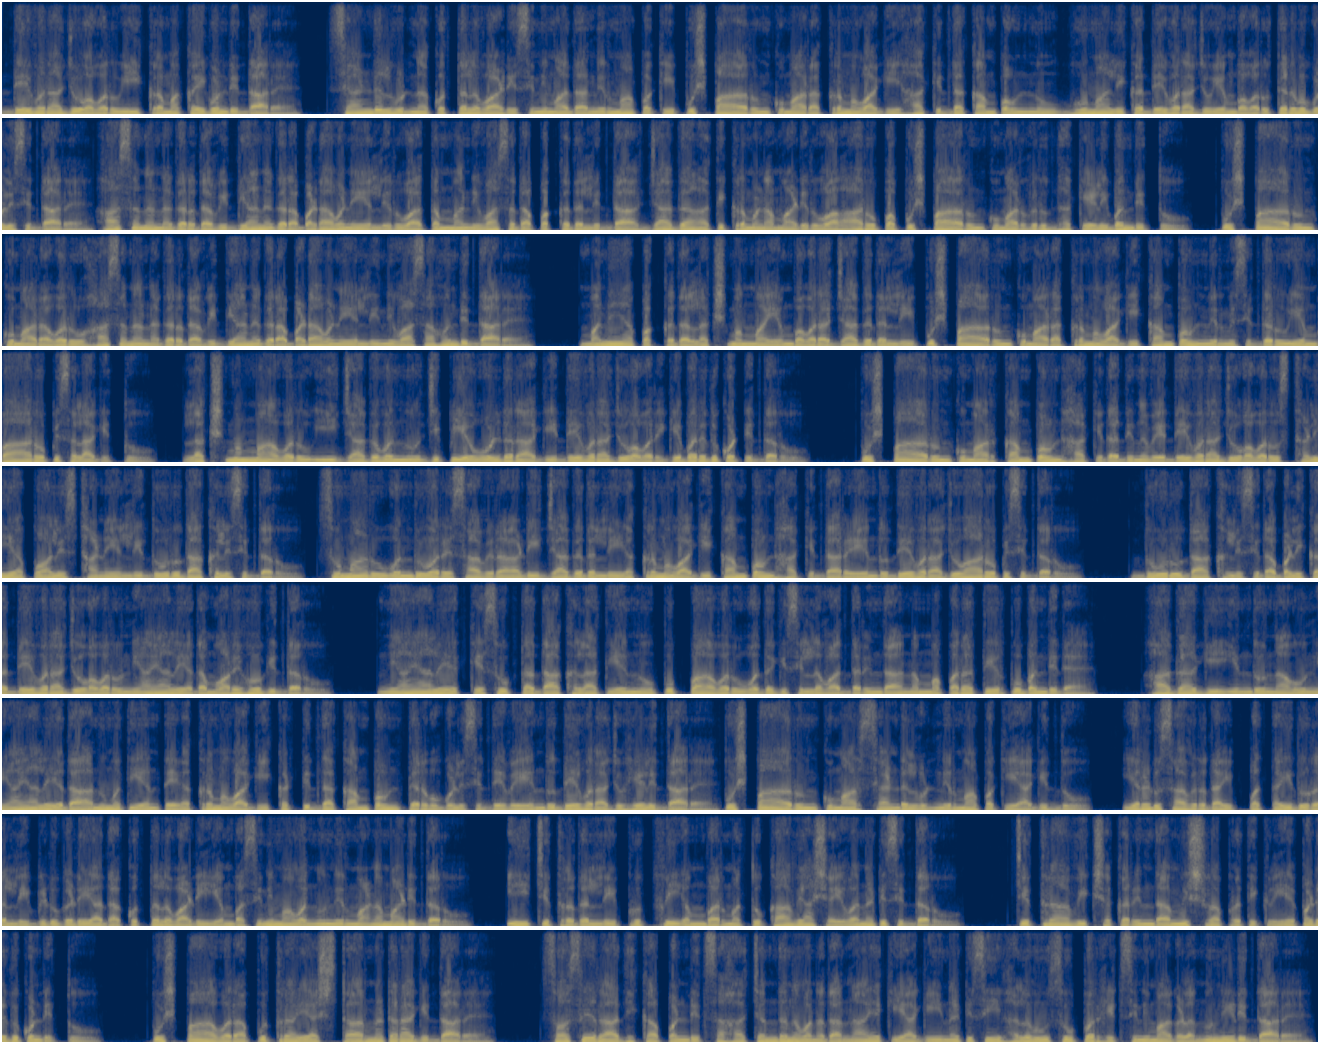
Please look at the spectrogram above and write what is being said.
ದೇವರಾಜು ಅವರು ಈ ಕ್ರಮ ಕೈಗೊಂಡಿದ್ದಾರೆ. ಸ್ಯಾಂಡಲ್ವುಡ್ನ ಕೊತ್ತಲವಾಡಿ ಸಿನಿಮಾದ ನಿರ್ಮಾಪಕಿ ಪುಷ್ಪಾ ಅರುಣ್ ಕುಮಾರ್ ಅಕ್ರಮವಾಗಿ ಹಾಕಿದ್ದ ಕಾಂಪೌಂಡ್ನು ಭೂಮಾಲಿಕ ದೇವರಾಜು ಎಂಬವರು ತೆರವುಗೊಳಿಸಿದ್ದಾರೆ. ಹಾಸನ ನಗರದ ವಿದ್ಯಾನಗರ ಬಡಾವಣೆಯಲ್ಲಿರುವ ತಮ್ಮ ನಿವಾಸದ ಪಕ್ಕದಲ್ಲಿದ್ದ ಜಾಗ ಅತಿಕ್ರಮಣ ಮಾಡಿರುವ ಆರೋಪ ಪುಷ್ಪಾ ಅರುಣ್ ಕುಮಾರ್ ವಿರುದ್ಧ ಕೇಳಿ ಬಂದಿತ್ತು. ಪುಷ್ಪಾ ಅರುಣ್ ಕುಮಾರ್ ಅವರು ಹಾಸನ ನಗರದ ವಿದ್ಯಾನಗರ ಬಡಾವಣೆಯಲ್ಲಿ ನಿವಾಸ ಹೊಂದಿದ್ದಾರೆ. ಮನೆಯ ಪಕ್ಕದ ಲಕ್ಷ್ಮಮ್ಮ ಎಂಬವರ ಜಾಗದಲ್ಲಿ ಪುಷ್ಪಾ ಅರುಣ್ ಕುಮಾರ್ ಅಕ್ರಮವಾಗಿ ಕಾಂಪೌಂಡ್ ನಿರ್ಮಿಸಿದ್ದರು ಎಂಬ ಆರೋಪಿಸಲಾಗಿತ್ತು. ಲಕ್ಷ್ಮಮ್ಮ ಅವರು ಈ ಜಾಗವನ್ನು ಜಿಪಿಯ ಓಲ್ಡರ್ ಆಗಿ ದೇವರಾಜು ಅವರಿಗೆ ಬರೆದುಕೊಟ್ಟಿದ್ದರು. ಪುಷ್ಪಾ ಅರುಣ್ ಕುಮಾರ್ ಕಾಂಪೌಂಡ್ ಹಾಕಿದ ದಿನವೇ ದೇವರಾಜು ಅವರು ಸ್ಥಳೀಯ ಪೊಲೀಸ್ ಠಾಣೆಯಲ್ಲಿ ದೂರು ದಾಖಲಿಸಿದ್ದರು. ಸುಮಾರು ಒಂದೂವರೆ ಸಾವಿರ ಅಡಿ ಜಾಗದಲ್ಲಿ ಅಕ್ರಮವಾಗಿ ಕಾಂಪೌಂಡ್ ಹಾಕಿದ್ದಾರೆ ಎಂದು ದೇವರಾಜು ಆರೋಪಿಸಿದ್ದರು. ದೂರು ದಾಖಲಿಸಿದ ಬಳಿಕ ದೇವರಾಜು ಅವರು ನ್ಯಾಯಾಲಯದ ಮೊರೆ ಹೋಗಿದ್ದರು. ನ್ಯಾಯಾಲಯಕ್ಕೆ ಸೂಕ್ತ ದಾಖಲಾತಿಯನ್ನು ಪುಪ್ಪ ಅವರು ಒದಗಿಸಿಲ್ಲವಾದ್ದರಿಂದ ನಮ್ಮ ಪರ ತೀರ್ಪು ಬಂದಿದೆ. ಹಾಗಾಗಿ ಇಂದು ನಾವು ನ್ಯಾಯಾಲಯದ ಅನುಮತಿಯಂತೆ ಅಕ್ರಮವಾಗಿ ಕಟ್ಟಿದ್ದ ಕಾಂಪೌಂಡ್ ತೆರವುಗೊಳಿಸಿದ್ದೇವೆ ಎಂದು ದೇವರಾಜು ಹೇಳಿದ್ದಾರೆ. ಪುಷ್ಪಾ ಅರುಣ್ ಕುಮಾರ್ ಸ್ಯಾಂಡಲ್ವುಡ್ ನಿರ್ಮಾಪಕಿಯಾಗಿದ್ದು, ಎರಡು ಸಾವಿರದ ಇಪ್ಪತ್ತೈದರಲ್ಲಿ ಬಿಡುಗಡೆಯಾದ ಕೊತ್ತಲವಾಡಿ ಎಂಬ ಸಿನಿಮಾವನ್ನು ನಿರ್ಮಾಣ ಮಾಡಿದ್ದರು. ಈ ಚಿತ್ರದಲ್ಲಿ ಪೃಥ್ವಿ ಅಂಬರ್ ಮತ್ತು ಕಾವ್ಯಾಶೈವ ನಟಿಸಿದ್ದರು. ಚಿತ್ರ ವೀಕ್ಷಕರಿಂದ ಮಿಶ್ರ ಪ್ರತಿಕ್ರಿಯೆ ಪಡೆದುಕೊಂಡಿತ್ತು. ಪುಷ್ಪಾ ಅವರ ಪುತ್ರ ಯಶ್ ಸ್ಟಾರ್ ನಟರಾಗಿದ್ದಾರೆ. ಸೊಸೆ ರಾಧಿಕಾ ಪಂಡಿತ್ ಸಹ ಚಂದನವನದ ನಾಯಕಿಯಾಗಿ ನಟಿಸಿ ಹಲವು ಸೂಪರ್ ಹಿಟ್ ಸಿನಿಮಾಗಳನ್ನು ನೀಡಿದ್ದಾರೆ.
